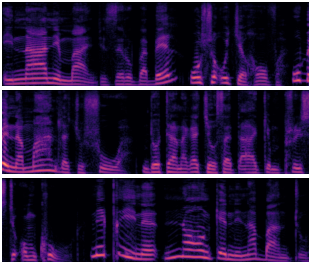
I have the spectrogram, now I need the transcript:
inani manje Zerubabel usho uJehova ube namandla Joshua ndodana kaJosataki mpriest omkhulu. Niqine nonke ninabantu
